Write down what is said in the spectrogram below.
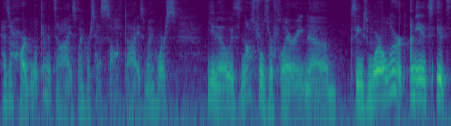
has a hard look in its eyes. My horse has soft eyes. My horse, you know, his nostrils are flaring. Um, seems more alert. I mean, it's it's.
